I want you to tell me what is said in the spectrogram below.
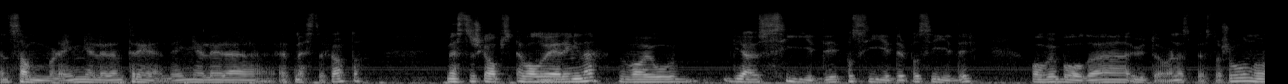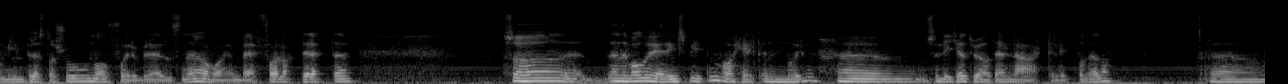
en samling eller en trening eller eh, et mesterskap. da. Mesterskapsevalueringene var jo de er jo sider på sider på sider over både utøvernes prestasjon og min prestasjon og forberedelsene og hva NBF har lagt til rette. Så den evalueringsbiten var helt enorm. Eh, så liker jeg å tro at jeg lærte litt på det, da. Eh,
